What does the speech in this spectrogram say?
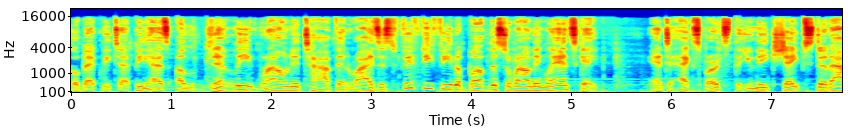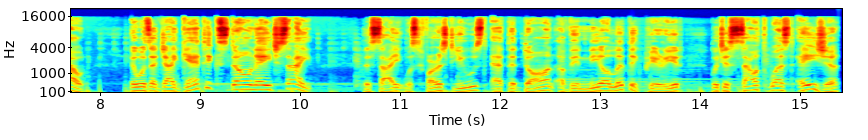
Gobekli Tepe has a gently rounded top that rises 50 feet above the surrounding landscape, and to experts, the unique shape stood out. It was a gigantic Stone Age site. The site was first used at the dawn of the Neolithic period, which is Southwest Asia,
